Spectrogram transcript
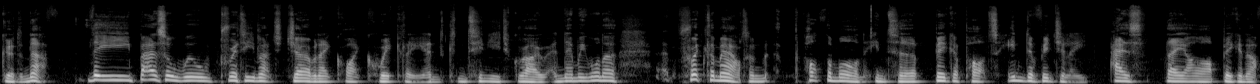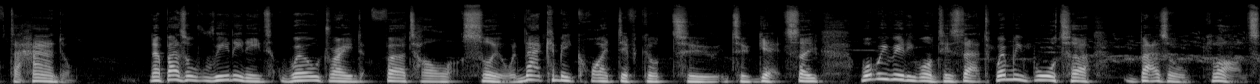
good enough. The basil will pretty much germinate quite quickly and continue to grow, and then we want to prick them out and pot them on into bigger pots individually as they are big enough to handle. Now, basil really needs well drained, fertile soil, and that can be quite difficult to, to get. So, what we really want is that when we water basil plants,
